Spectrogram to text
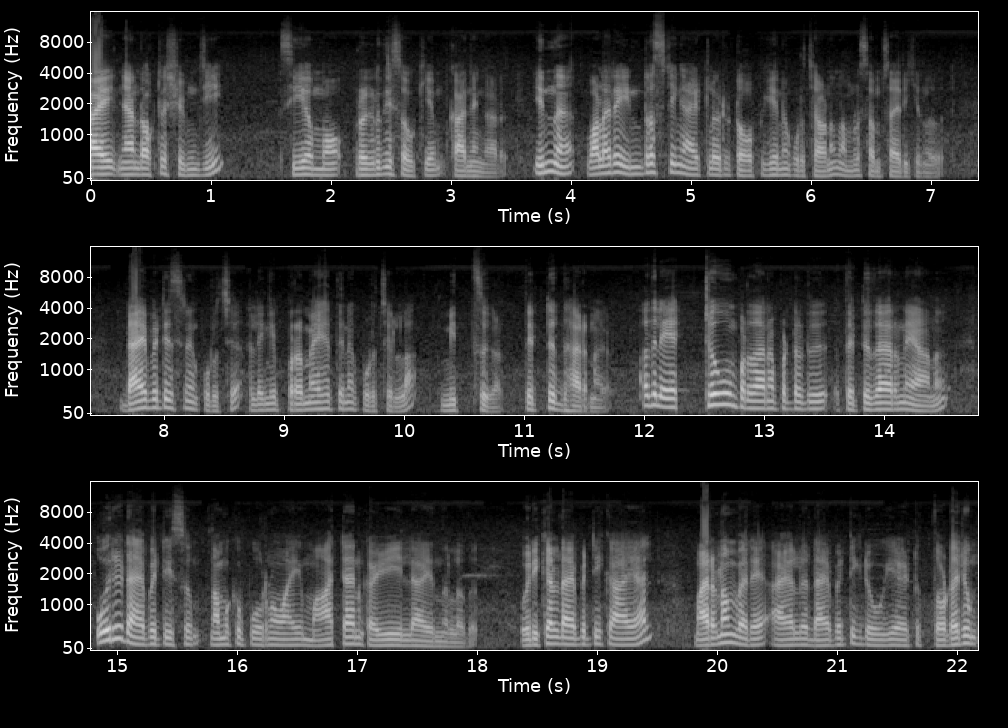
ഹായ് ഞാൻ doctor Shimji C M O Prakriti Saukhyam Kanhangad. ഇന്ന് വളരെ ഇൻട്രസ്റ്റിംഗ് ആയിട്ടുള്ള ഒരു ടോപ്പിക്കിനെ കുറിച്ചാണ് നമ്മൾ സംസാരിക്കുന്നത്. ഡയബറ്റീസിനെ കുറിച്ച് അല്ലെങ്കിൽ പ്രമേഹത്തിനെ കുറിച്ചുള്ള മിത്സുകൾ തെറ്റിദ്ധാരണകൾ. അതിൽ ഏറ്റവും പ്രധാനപ്പെട്ട ഒരു തെറ്റിദ്ധാരണയാണ് ഒരു ഡയബറ്റീസും നമുക്ക് പൂർണമായും മാറ്റാൻ കഴിയില്ല എന്നുള്ളത്. ഒരിക്കൽ ഡയബറ്റിക് ആയാൽ മരണം വരെ അയാൾ ഡയബറ്റിക് രോഗിയായിട്ട് തുടരും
